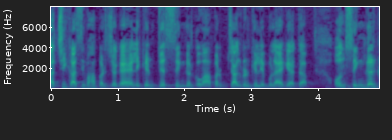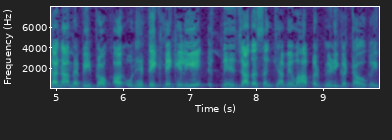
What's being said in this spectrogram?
अच्छी खासी वहाँ पर जगह है, लेकिन जिस सिंगर को वहाँ पर जागरण के लिए बुलाया गया था, उन सिंगर का नाम है बी प्रॉक और उन्हें देखने के लिए इतनी ज़्यादा संख्या में वहाँ पर भीड़ इकट्ठा हो गई।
